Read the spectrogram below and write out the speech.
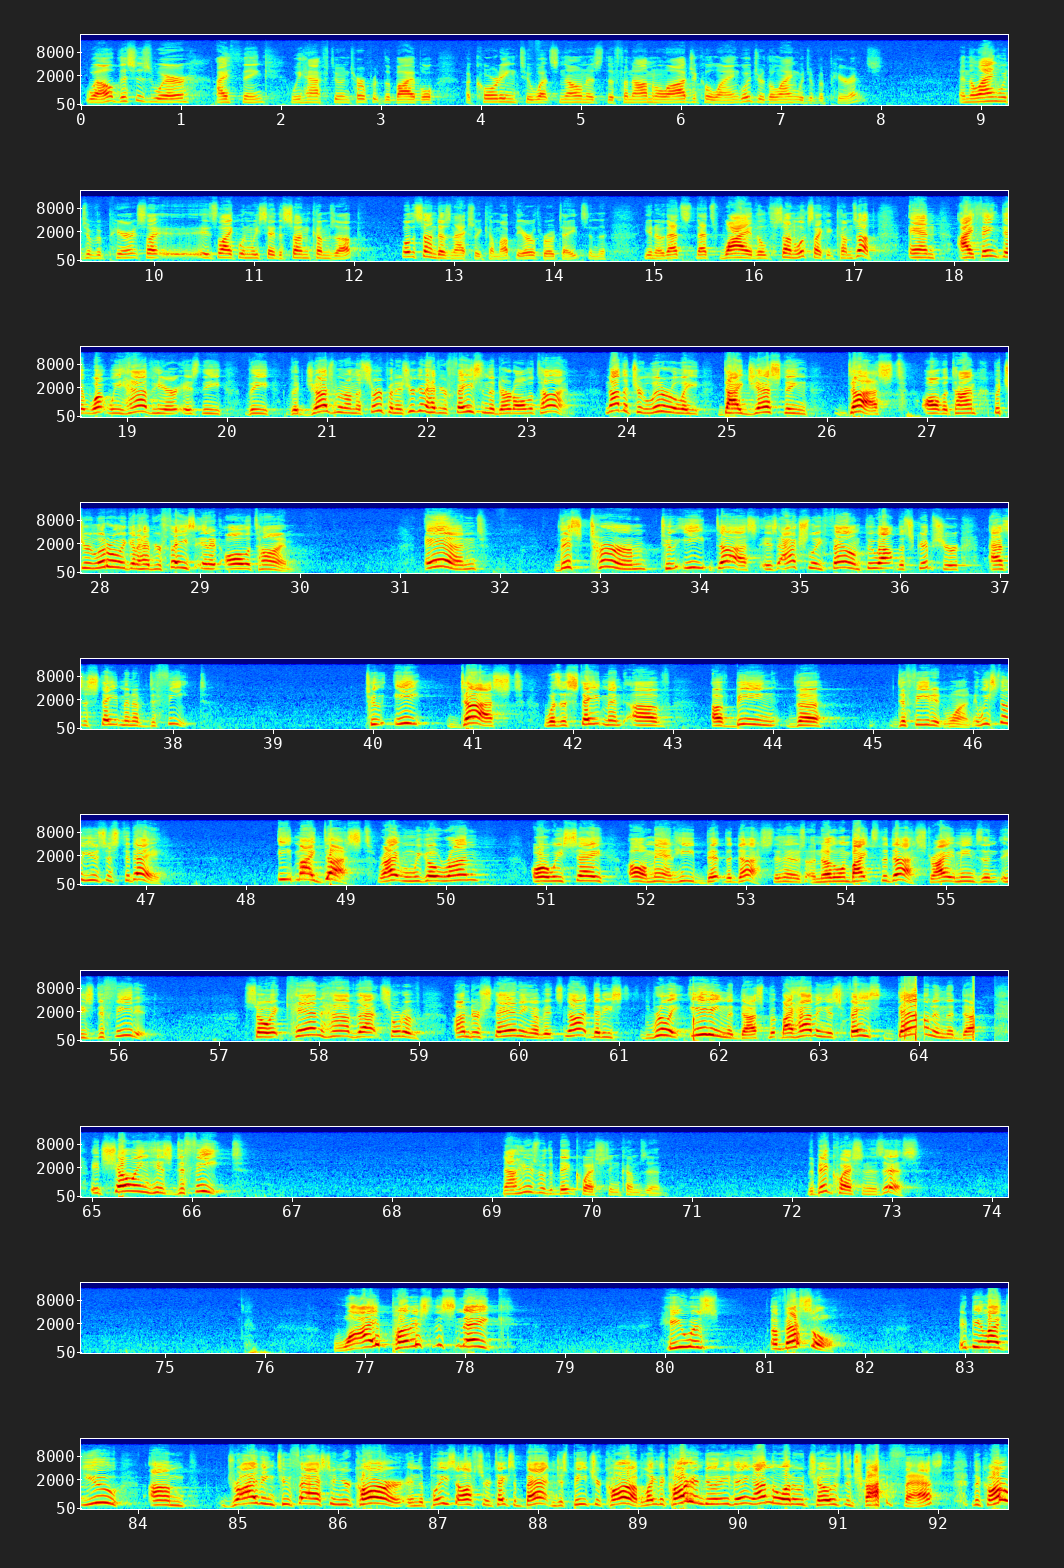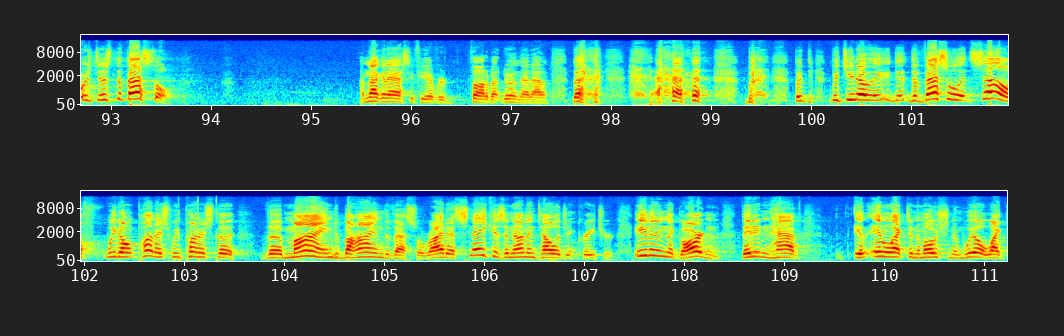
Well, this is where I think we have to interpret the Bible according to what's known as the phenomenological language or the language of appearance. And the language of appearance is like when we say the sun comes up. Well, the sun doesn't actually come up, the earth rotates, and the, you know, that's, that's why the sun looks like it comes up. And I think that what we have here is the, the, the judgment on the serpent is you're going to have your face in the dirt all the time. Not that you're literally digesting dust all the time, but you're literally going to have your face in it all the time. And this term, to eat dust, is actually found throughout the scripture as a statement of defeat. To eat dust was a statement of, of being the defeated one. And we still use this today. Eat my dust, right? When we go run, or we say, oh man, he bit the dust. And there's another one bites the dust, right? It means he's defeated. So it can have that sort of understanding of it's not that he's really eating the dust, but by having his face down in the dust, it's showing his defeat. Now, here's where the big question comes in the big question is this Why punish the snake? He was a vessel. It'd be like you um, driving too fast in your car and the police officer takes a bat and just beats your car up. Like the car didn't do anything. I'm the one who chose to drive fast. The car was just the vessel. I'm not going to ask if you ever thought about doing that, Adam. But, but, but, you know, the, the, vessel itself, we don't punish. We punish the, the mind behind the vessel, right? A snake is an unintelligent creature. Even in the garden, they didn't have intellect and emotion and will like,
